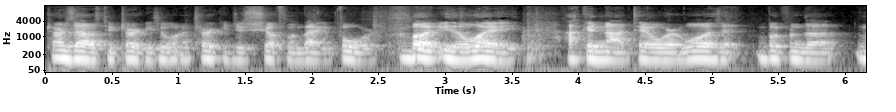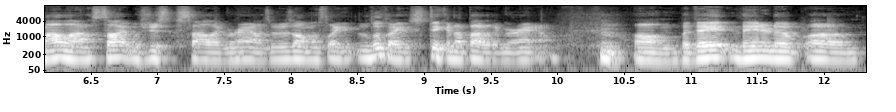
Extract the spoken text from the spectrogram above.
Turns out it was two turkeys. It wasn't a turkey just shuffling back and forth. But either way, I could not tell where it was. At, but from the my line of sight was just a solid ground, so it was almost like it looked like it was sticking up out of the ground. Um, but they they ended up. Um,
